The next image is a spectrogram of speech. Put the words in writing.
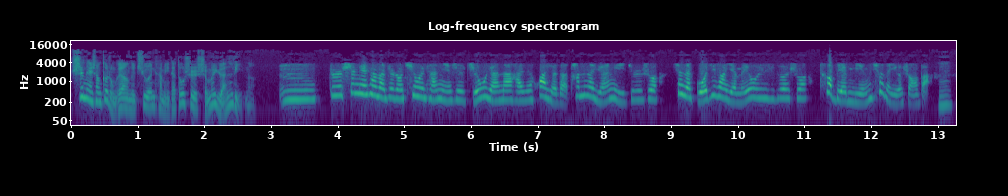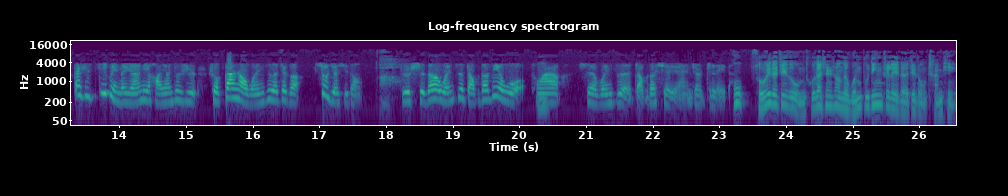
市面上各种各样的驱蚊产品，它都是什么原理呢？嗯，就是市面上的这种驱蚊产品是植物源的还是化学的？它们的原理就是说，现在国际上也没有一个说特别明确的一个说法。嗯但是基本的原理好像就是说干扰蚊子的这个嗅觉系统，啊，就是使得蚊子找不到猎物，从而使蚊子找不到血源这之类的。哦，所谓的这个我们涂在身上的蚊不叮之类的这种产品，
